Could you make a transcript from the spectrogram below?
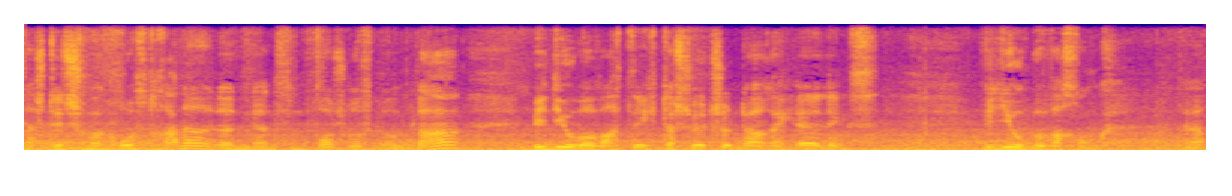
Da steht schon mal groß dran, den ganzen Vorschriften und bla. Video überwacht sich das Schild schon da äh, links. Videoüberwachung. Ja.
